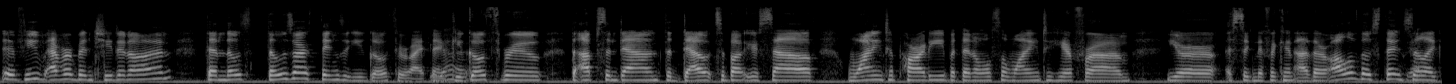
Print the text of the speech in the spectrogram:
if you've ever been cheated on, then those those are things that you go through. I think Yeah. you go through the ups and downs, the doubts about yourself, wanting to party, but then also wanting to hear from your significant other. All of those things. So like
